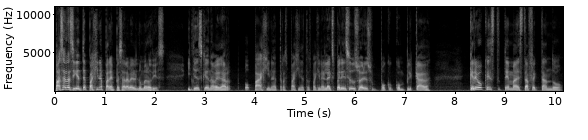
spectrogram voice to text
Pasa a la siguiente página para empezar a ver el número 10. Y tienes que navegar página tras página tras página. La experiencia de usuario es un poco complicada. Creo que este tema está afectando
